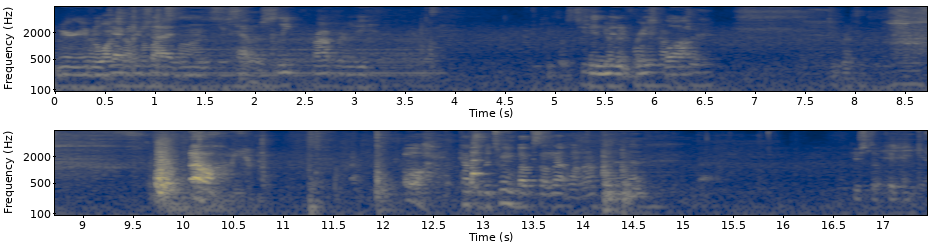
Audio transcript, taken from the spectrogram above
Mirror Gotta image watch out for my exercises, how to sleep properly. Keep those teeth 10 together minute brisk walk. Deep breath. Oh. Caught you between bucks on that one, huh? Uh-huh. You're still kicking. Yeah.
